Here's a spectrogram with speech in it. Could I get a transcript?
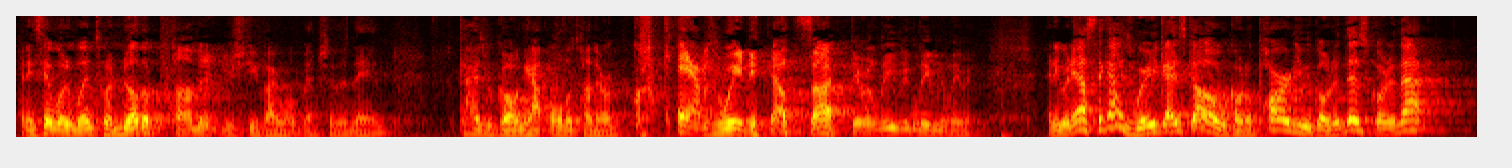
And he said when he went to another prominent yeshiva, I won't mention the name, guys were going out all the time. There were cabs waiting outside. They were leaving, leaving, leaving. And he would ask the guys, where you guys go? We go to party, we go to this, go to that.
